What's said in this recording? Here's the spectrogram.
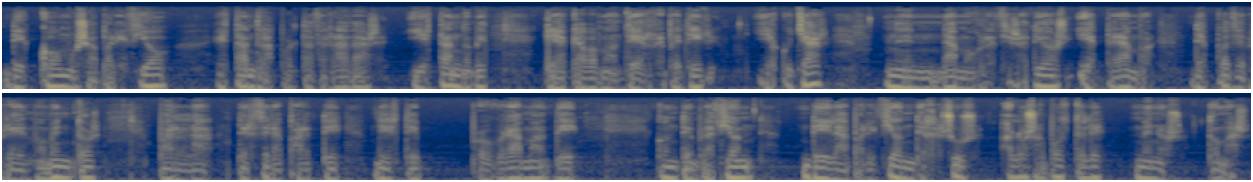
de cómo se apareció estando las puertas cerradas y estando que acabamos de repetir y escuchar, mm, damos gracias a Dios y esperamos, después de breves momentos, para la tercera parte de este programa de contemplación de la aparición de Jesús a los apóstoles menos Tomás.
